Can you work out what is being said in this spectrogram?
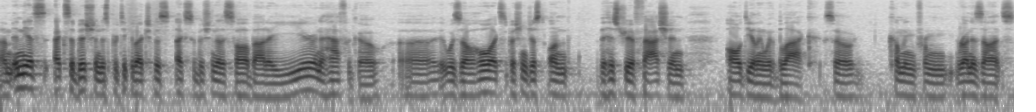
Um, in this exhibition, this particular exhi exhibition that I saw about a year and a half ago, uh, it was a whole exhibition just on the history of fashion, all dealing with black. So coming from Renaissance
